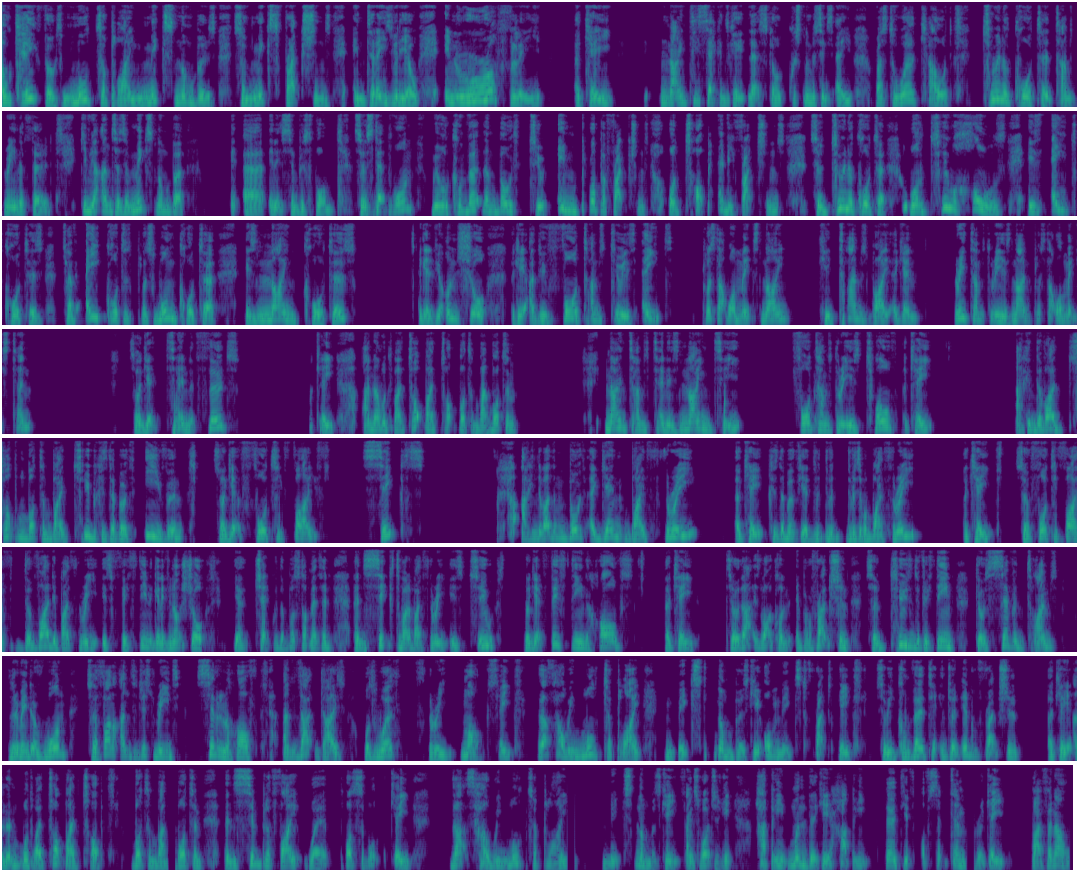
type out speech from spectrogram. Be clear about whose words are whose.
Speaker 1: Okay, folks, multiplying mixed numbers, so mixed fractions in today's video in roughly, okay, 90 seconds. Okay, let's go. Question number 6a. For us to work out two and a quarter times three and a third. Give your answer as a mixed number uh, in its simplest form. So step one, we will convert them both to improper fractions or top-heavy fractions. So two and a quarter, well, two wholes is eight quarters. To have eight quarters plus one quarter is nine quarters. Again, if you're unsure, okay, I do four times two is eight, plus that one makes nine. Okay, times by, again, three times three is nine, plus that one makes 10. So I get 10 thirds. Okay, I now multiply top by top, bottom by bottom. 9 times 10 is 90. 4 times 3 is 12. Okay, I can divide top and bottom by 2 because they're both even. So I get 45 6. I can divide them both again by 3. Okay, because they're both here divisible by 3. Okay, so 45 divided by 3 is 15. Again, if you're not sure, yeah, check with the bus stop method. And 6 divided by 3 is 2. You'll get 15 halves. Okay, so that is what I call an improper fraction. So 2 into 15 goes 7 times the remainder of 1. So the final answer just reads 7.5. And a half. And that, guys, was worth 3 marks. Okay, that's how we multiply mixed numbers, okay, or mixed fractions. Okay, so we convert it into an improper fraction okay, and then multiply top by top, bottom by bottom, and simplify where possible, okay? That's how we multiply mixed numbers, okay? Thanks for watching, okay? Happy Monday, okay? Happy 30th of September, okay? Bye for now.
